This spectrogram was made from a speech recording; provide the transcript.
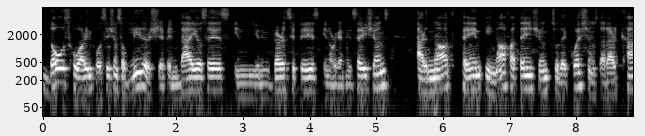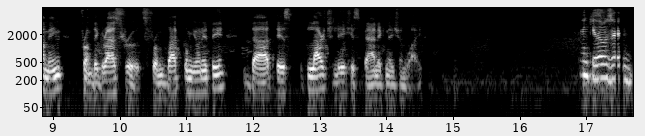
those who are in positions of leadership in dioceses in universities in organizations are not paying enough attention to the questions that are coming from the grassroots from that community that is largely Hispanic nationwide. Thank you. That was a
